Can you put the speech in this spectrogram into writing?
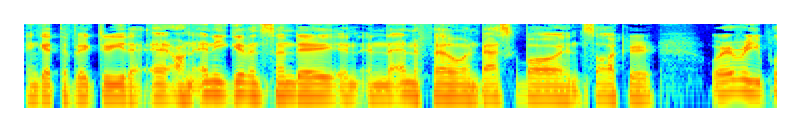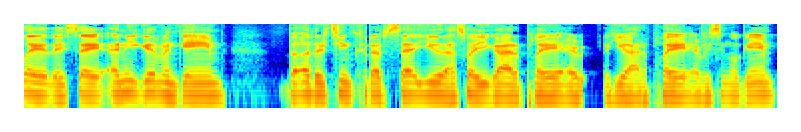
and get the victory. That eh, on any given Sunday in, in the NFL and basketball and soccer, wherever you play, they say any given game, the other team could upset you. That's why you got to play. You got to play every single game.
